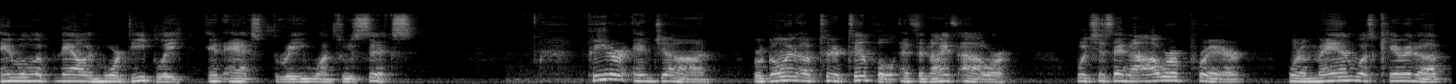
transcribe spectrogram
and we'll look now and more deeply in Acts 3 1 through 6. Peter and John were going up to the temple at the ninth hour, which is an hour of prayer, when a man was carried up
